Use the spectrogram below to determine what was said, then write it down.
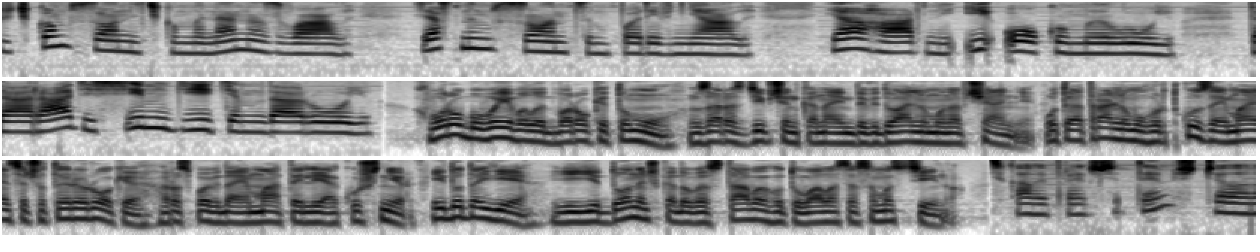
Жучком сонечком мене назвали, ясним сонцем порівняли. Я гарний і око милую, та радість всім дітям дарую. Хворобу виявили два роки тому. Зараз дівчинка на індивідуальному навчанні. У театральному гуртку займається чотири роки, розповідає мати Лія Кушнір. І додає, її донечка до вистави готувалася самостійно. Цікавий проєкт ще тим, що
